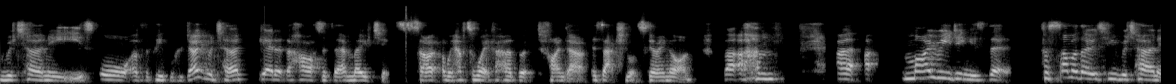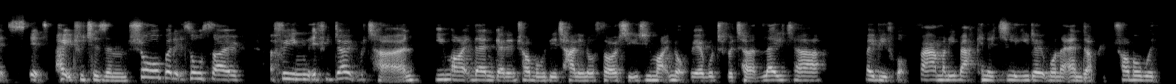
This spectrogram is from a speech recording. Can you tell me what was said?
returnees or of the people who don't return, get at the heart of their motives. So we have to wait for her book to find out exactly what's going on. But um, uh, my reading is that for some of those who return, it's it's patriotism, sure, but it's also a feeling that if you don't return, you might then get in trouble with the Italian authorities. You might not be able to return later. Maybe you've got family back in Italy. You don't want to end up in trouble with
